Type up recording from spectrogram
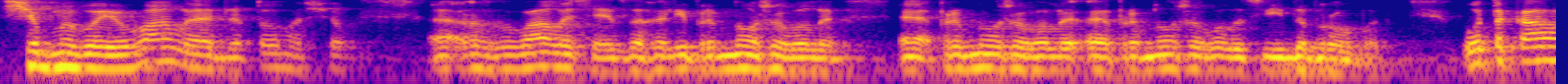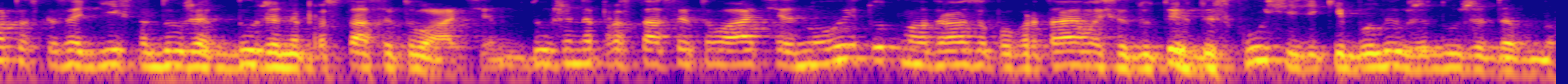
щоб ми воювали, а для того, щоб е, розвивалися і взагалі примножували, е, примножували, примножували свій добробут. От така, от, так сказати, дійсно дуже дуже непроста ситуація. Дуже непроста ситуація. Ну і тут ми одразу повертаємося до тих дискусій, які були вже дуже давно.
